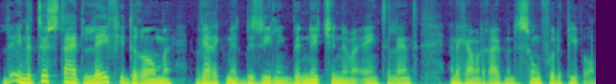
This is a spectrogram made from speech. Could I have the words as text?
In de tussentijd leef je dromen, werk met bezieling, benut je nummer 1 talent. En dan gaan we eruit met de Song for the People.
